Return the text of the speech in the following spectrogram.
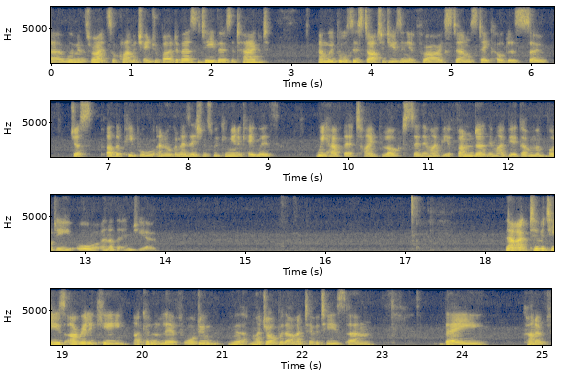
uh, women's rights or climate change or biodiversity, those are tagged. And we've also started using it for our external stakeholders. So just other people and organizations we communicate with, we have their type logged. So they might be a funder, they might be a government body or another NGO. Now, activities are really key. I couldn't live or do my job without activities. Um, they kind of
